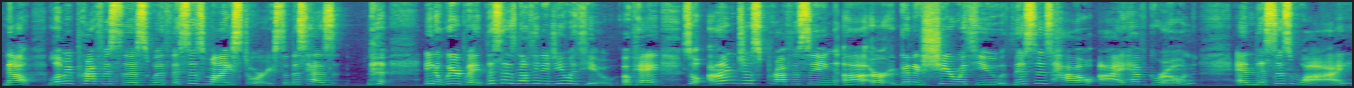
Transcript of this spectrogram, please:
Now, let me preface this with this is my story. So, this has in a weird way, this has nothing to do with you, okay? So I'm just prefacing uh, or going to share with you this is how I have grown and this is why.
